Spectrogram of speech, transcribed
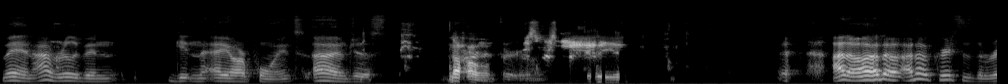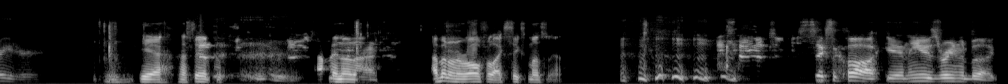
man, I've really been getting the AR points. I am just burning through. I know, I know, I know. Chris is the reader. Yeah, I said I've been on a, I've been on a roll for like six months now. Six o'clock, and he was reading a book.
